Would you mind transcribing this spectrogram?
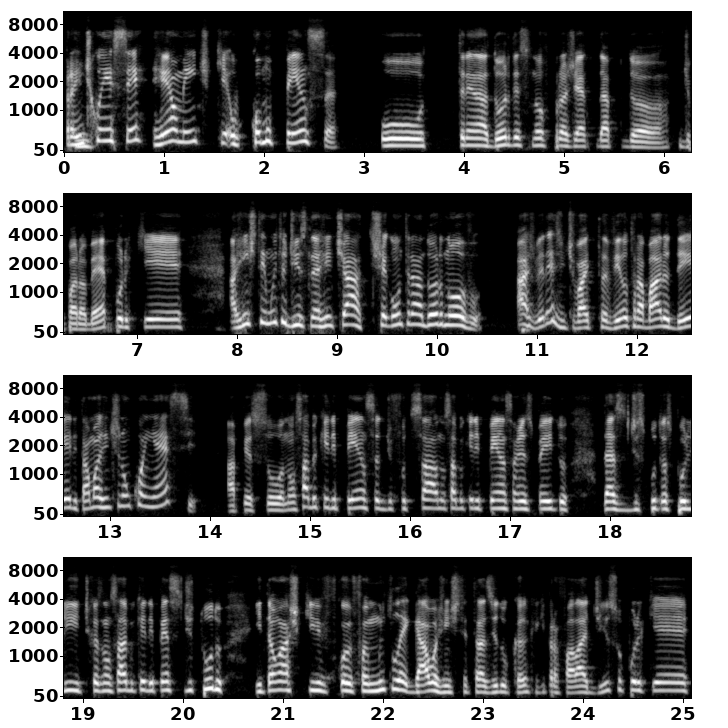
para a hum. gente conhecer realmente que, o, como pensa o treinador desse novo projeto da, do, de Parobé, porque a gente tem muito disso, né? A gente, ah, chegou um treinador novo. Ah, beleza, a gente vai ver o trabalho dele e tal, mas a gente não conhece a pessoa, não sabe o que ele pensa de futsal, não sabe o que ele pensa a respeito das disputas políticas, não sabe o que ele pensa de tudo. Então acho que foi, muito legal a gente ter trazido o Kanka aqui para falar disso, porque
